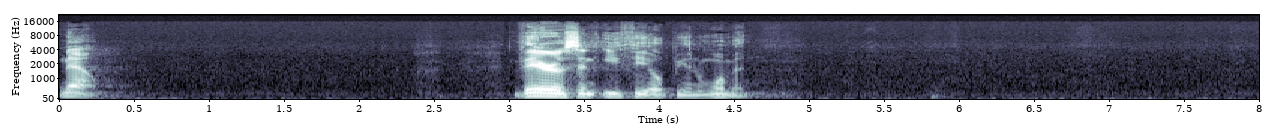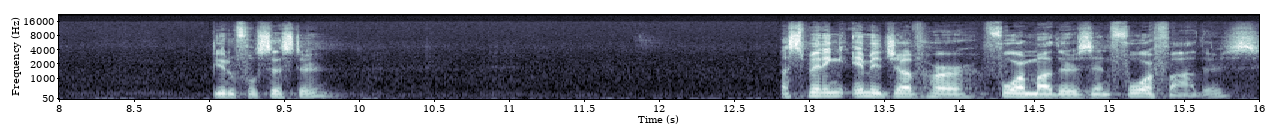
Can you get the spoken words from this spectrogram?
Now, there's an Ethiopian woman. Beautiful sister. A spitting image of her foremothers and forefathers.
